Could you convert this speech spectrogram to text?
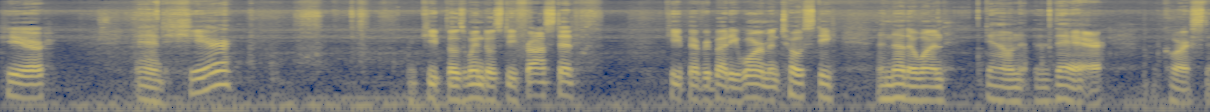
here, and here. And keep those windows defrosted. Keep everybody warm and toasty another one down there. Of course, to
